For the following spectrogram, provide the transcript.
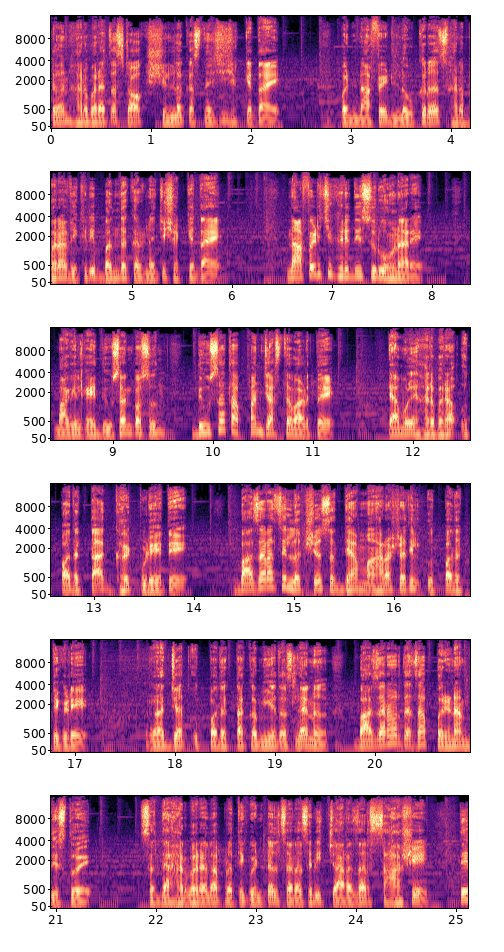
टन हरभऱ्याचा स्टॉक शिल्लक असण्याची शक्यता आहे. पण नाफेड लवकरच हरभरा विक्री बंद करण्याची शक्यता आहे. नाफेडची खरेदी सुरू होणार आहे. मागील काही दिवसांपासून दिवसा तापमान जास्त वाढतंय. त्यामुळे हरभरा उत्पादकता घट पुढे येते. बाजाराचे लक्ष सध्या महाराष्ट्रातील उत्पादकतेकडे. राज्यात उत्पादकता कमी येत असल्यानं बाजारावर त्याचा परिणाम दिसतोय. सध्या हरभऱ्याला प्रति क्विंटल सरासरी चार हजार सहाशे ते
